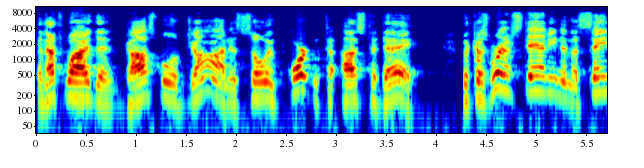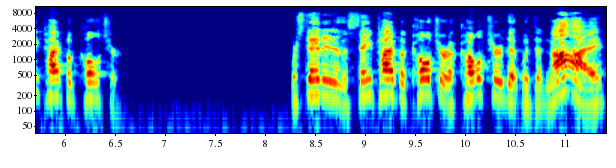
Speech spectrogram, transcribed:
And that's why the Gospel of John is so important to us today. Because we're standing in the same type of culture. We're standing in the same type of culture, a culture that would deny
